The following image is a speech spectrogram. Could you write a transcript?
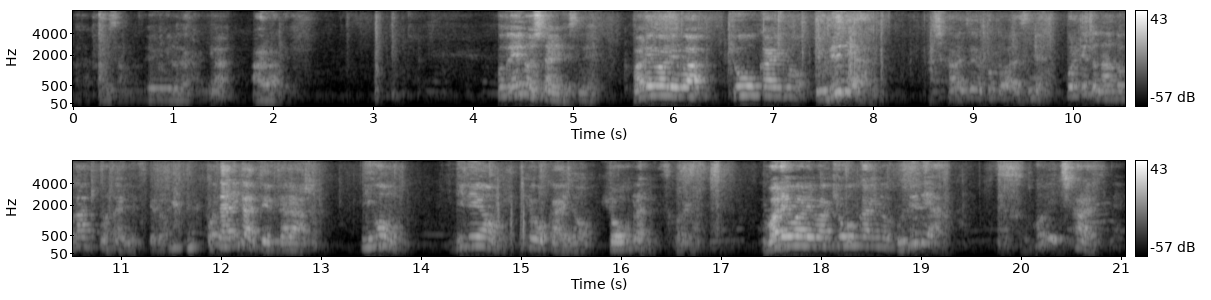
また神様の恵みの中にはあるわけです。この絵の下にですね我々は教会の腕である。し力強い言葉ですねこれ絵と何の関係もないんですけどこれ何かって言ったら日本ギデオン教会の標語なんですこれが。我々は教会の腕である。すごい力ですね。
